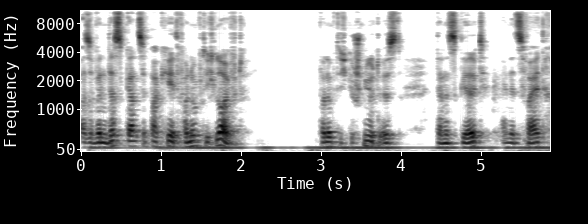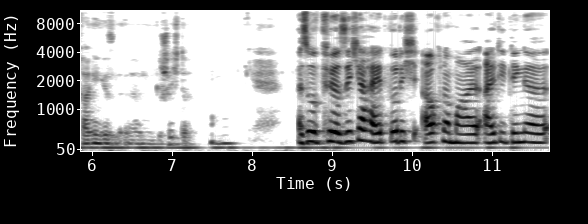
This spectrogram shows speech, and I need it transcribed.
also wenn das ganze Paket vernünftig läuft, vernünftig geschnürt ist, dann ist Geld eine zweitrangige äh, Geschichte. Mhm. Also für Sicherheit würde ich auch nochmal all die Dinge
